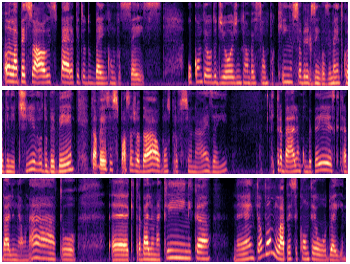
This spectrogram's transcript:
Olá, pessoal. Espero que tudo bem com vocês. O conteúdo de hoje, então, vai ser um pouquinho sobre o desenvolvimento cognitivo do bebê. Talvez isso possa ajudar alguns profissionais aí que trabalham com bebês, que trabalham em neonato, é, que trabalham na clínica, né? Então, vamos lá para esse conteúdo aí.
